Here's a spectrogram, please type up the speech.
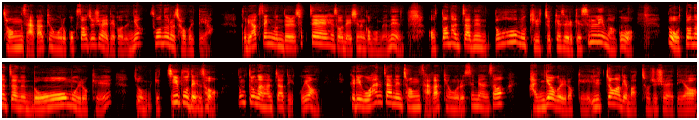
정사각형으로 꼭 써주셔야 되거든요. 손으로 적을 때요. 우리 학생분들 숙제해서 내시는 거 보면은 어떤 한자는 너무 길쭉해서 이렇게 슬림하고 또 어떤 한자는 너무 이렇게 좀 이렇게 찌부돼서 뚱뚱한 한자도 있고요. 그리고 한자는 정사각형으로 쓰면서 간격을 이렇게 일정하게 맞춰주셔야 돼요.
